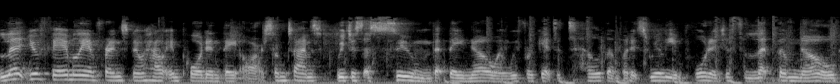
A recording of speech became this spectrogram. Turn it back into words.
let your family and friends know how important they are. Sometimes we just assume that they know and we forget to tell them, but it's really important just to let them know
